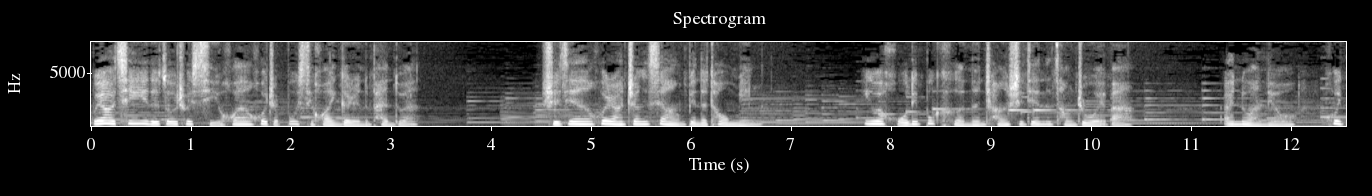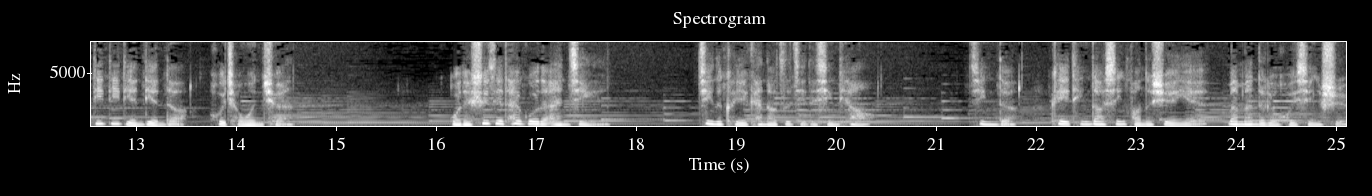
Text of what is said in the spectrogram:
不要轻易的做出喜欢或者不喜欢一个人的判断。时间会让真相变得透明，因为狐狸不可能长时间的藏住尾巴，而暖流会滴滴点点的汇成温泉。我的世界太过的安静，静的可以看到自己的心跳，静的。可以听到心房的血液慢慢的流回心室，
